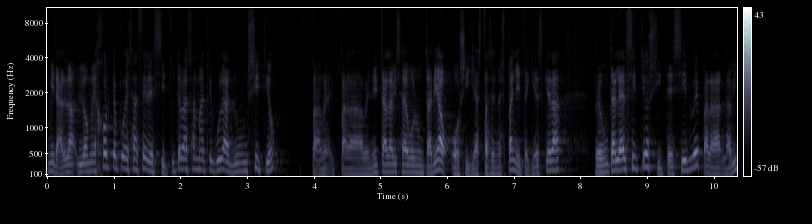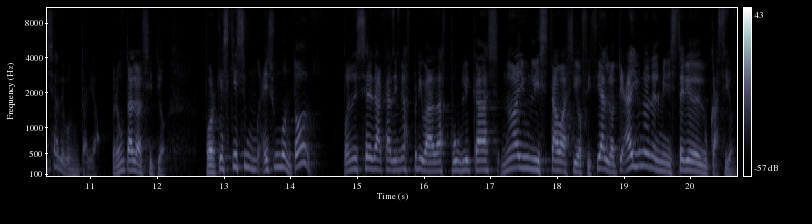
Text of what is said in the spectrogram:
Mira, lo, mejor que puedes hacer es si tú te vas a matricular de un sitio para, para venirte a la visa de voluntariado o si ya estás en España y te quieres quedar, pregúntale al sitio si te sirve para la visa de voluntariado. Pregúntale al sitio. Porque es que es un, es un montón. Pueden ser academias privadas, públicas, no hay un listado así oficial, lo hay uno en el Ministerio de Educación,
